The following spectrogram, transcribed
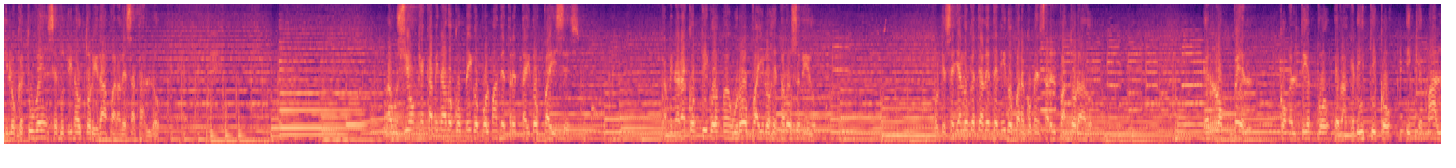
Y lo que tú vences, tú tienes autoridad para desatarlo. Que ha caminado conmigo por más de 32 países, caminará contigo en Europa y los Estados Unidos. Porque hay algo que te ha detenido para comenzar el pastorado, es romper con el tiempo evangelístico y quemar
